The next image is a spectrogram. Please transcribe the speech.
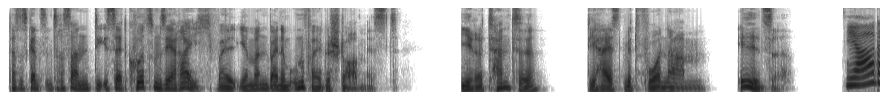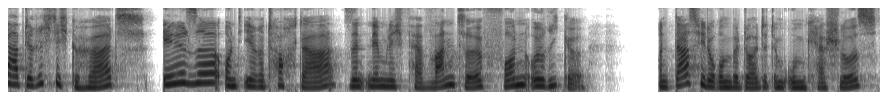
das ist ganz interessant, die ist seit kurzem sehr reich, weil ihr Mann bei einem Unfall gestorben ist. Ihre Tante, die heißt mit Vornamen Ilse. Ja, da habt ihr richtig gehört. Ilse und ihre Tochter sind nämlich Verwandte von Ulrike. Und das wiederum bedeutet im Umkehrschluss,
